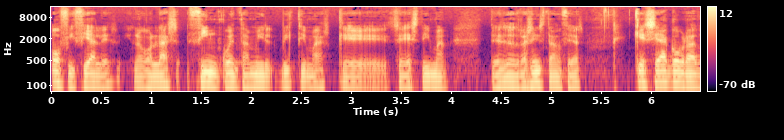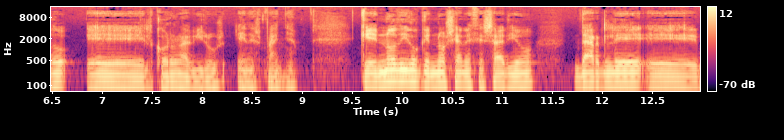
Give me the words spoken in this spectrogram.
oficiales y no con las 50.000 víctimas que se estiman desde otras instancias, que se ha cobrado eh, el coronavirus en España. Que no digo que no sea necesario darle eh,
